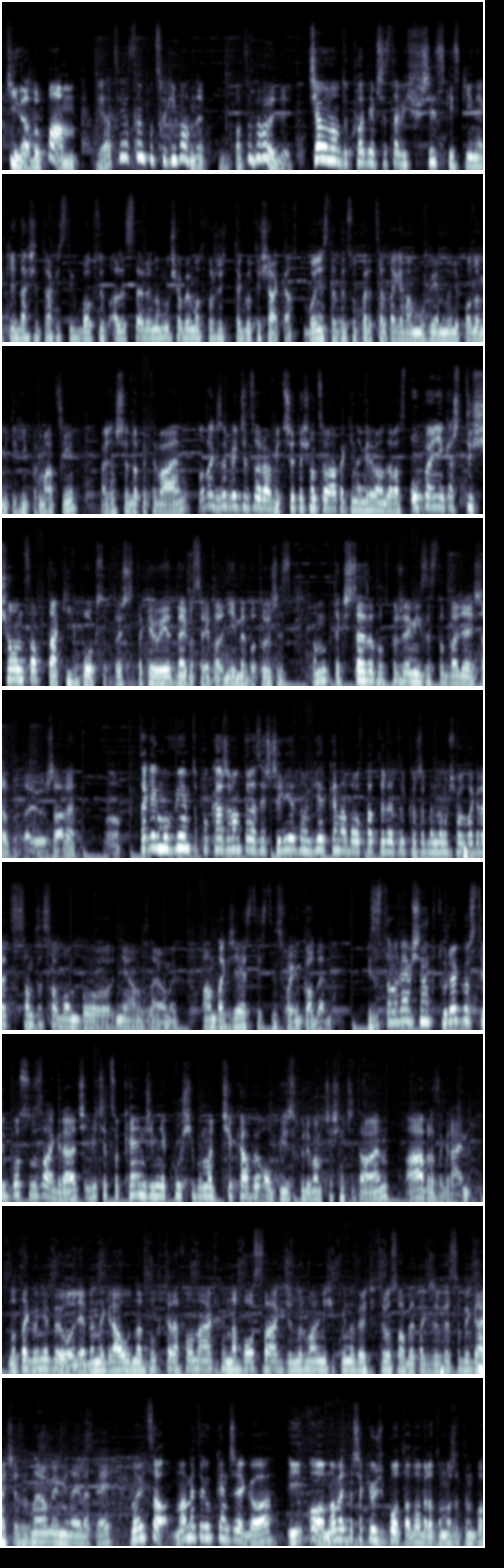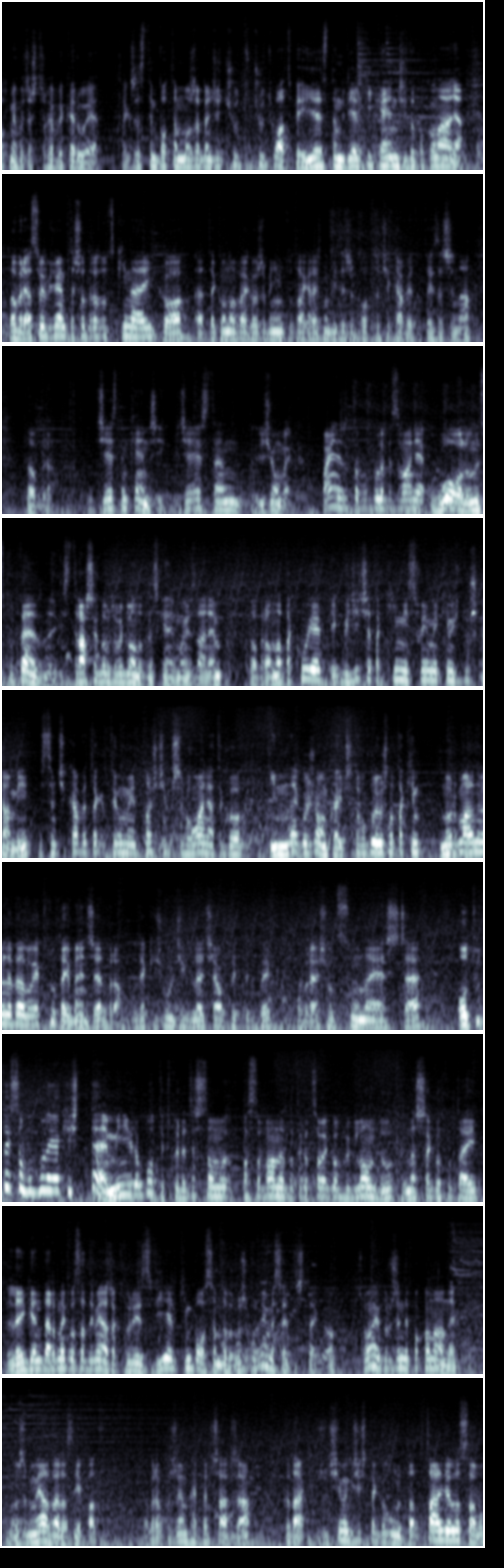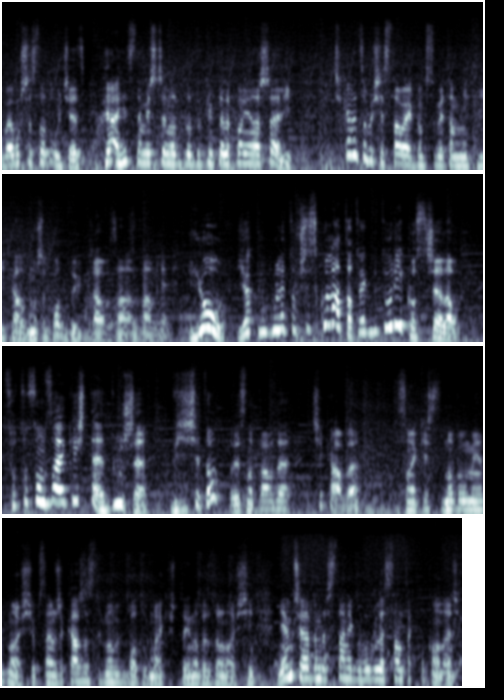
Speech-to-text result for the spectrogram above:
skina do PAM. Ja to jestem podsłuchiwany. O co to chodzi? Chciałem wam dokładnie przedstawić wszystkie skiny, jakie da się trafić z tych boxów, ale serio, no musiałbym otworzyć tego tysiaka. Bo niestety Supercell, tak jak wam mówiłem, no nie podał mi tych informacji, chociaż się dopytywałem. No także wiecie co robić. 3000 łapek i nagrywam dla was opening aż 1000 takich boxów. To jeszcze takiego jednego sobie walnijmy, bo to już jest... No tak szczerze, to otworzyłem ich ze 120 tutaj już, ale... No. Tak jak mówiłem, to pokażę wam teraz jeszcze jedną gierkę na bossa, tyle tylko, że będę musiał zagrać sam ze sobą, bo nie mam znajomych. Panda, gdzie jesteś z tym swoim kodem? I zastanawiałem się, na którego z tych bossów zagrać i wiecie co, Kenji mnie kusi, bo ma ciekawy opis, który wam wcześniej czytałem. A, dobra, zagrajmy. No tego nie było, nie? Będę grał na dwóch telefonach, na bossa, gdzie normalnie się powinno grać w trzy osoby, także wy sobie grajcie ze znajomymi najlepiej. No i co? Mamy tego Kenjiego i o, mamy też jakiegoś bota, dobra, to może ten bot mnie chociaż trochę wykeruje. Także z tym botem może będzie ciut, ciut łatwiej. Jest ten wielki Kenji do pokonania. Dobra, ja sobie wziąłem też od razu skina Rico, e, tego nowego, żeby nim tu zagrać. No widzę, że bot to ciekawie tutaj zaczyna. Dobra. Gdzie jest ten Kenji? Gdzie jest ten ziomek? Fajnie, że to w ogóle wyzwanie. Wow, on jest potężny i strasznie dobrze wygląda ten skinek moim zdaniem. Dobra, on atakuje, jak widzicie, takimi swoimi jakimiś duszkami. Jestem ciekawy te, tej umiejętności przywołania tego innego ziomka i czy to w ogóle już na takim normalnym levelu jak tutaj będzie. Dobra, jakiś ulcik wleciał, pyk, pyk, pyk. Dobra, ja się odsunę jeszcze. O, tutaj są w ogóle jakieś te mini roboty, które też są wpasowane do tego całego wyglądu naszego tutaj legendarnego zadymiarza, który jest wielkim bossem. Dobra, uży- użyjmy sobie też tego. Członek drużyny pokonany. No, żebym ja zaraz nie padł. Dobra, użyłem Hypercharge'a. Tylko tak, rzucimy gdzieś tego ulta, totalnie losowo, bo ja muszę stąd uciec. Bo ja jestem jeszcze na, na drugim telefonie na Shelly. Ciekawe co by się stało, jakbym sobie tam nie klikał. Może bot by grał za, za mnie. Jo, jak w ogóle to wszystko lata? To jakby tu Rico strzelał. Co to są za jakieś te dusze? Widzicie to? To jest naprawdę ciekawe. To są jakieś nowe umiejętności. Pisałem, że każdy z tych nowych botów ma jakieś tutaj nowe zdolności. Nie wiem, czy ja będę w stanie go w ogóle sam tak pokonać.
